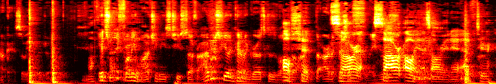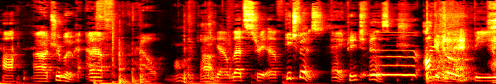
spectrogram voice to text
Okay, so we have a job. Nothing It's really but funny A. watching these two suffer. I'm just feeling kind of gross because of all Oh the, shit! the artificial sour, flavors. sour. Oh yeah, it's already at F tier. Huh? Uh, True Blue. F. F. Hell. Oh my god. Yeah, well, that's straight F. Peach Fizz. A. Peach Uh, fizz. I'll give it go an A. B.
